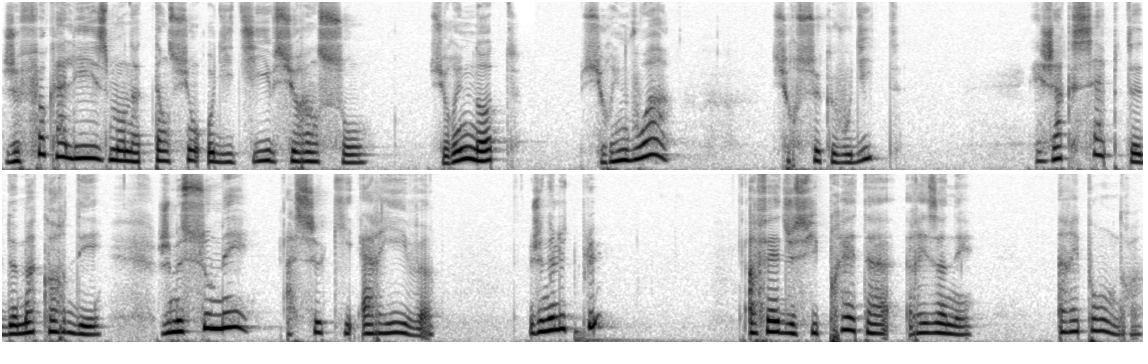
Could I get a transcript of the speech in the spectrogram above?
je focalise mon attention auditive sur un son, sur une note, sur une voix, sur ce que vous dites et j'accepte de m'accorder, je me soumets à ce qui arrive. Je ne lutte plus. En fait, je suis prête à raisonner, à répondre.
